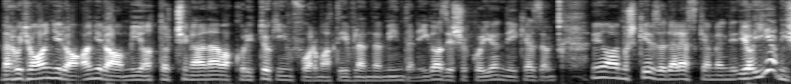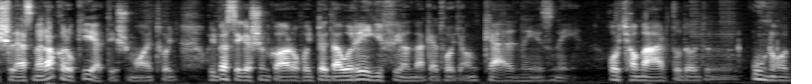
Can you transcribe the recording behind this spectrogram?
Mert hogyha annyira, annyira miattat csinálnám, akkor itt tök informatív lenne minden, igaz? És akkor jönnék ezzel, ja, most képzeld el, ezt kell megnézni. Ja, ilyen is lesz, mert akarok ilyet is majd, hogy, hogy beszélgessünk arról, hogy például régi filmeket hogyan kell nézni hogyha már tudod, unod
